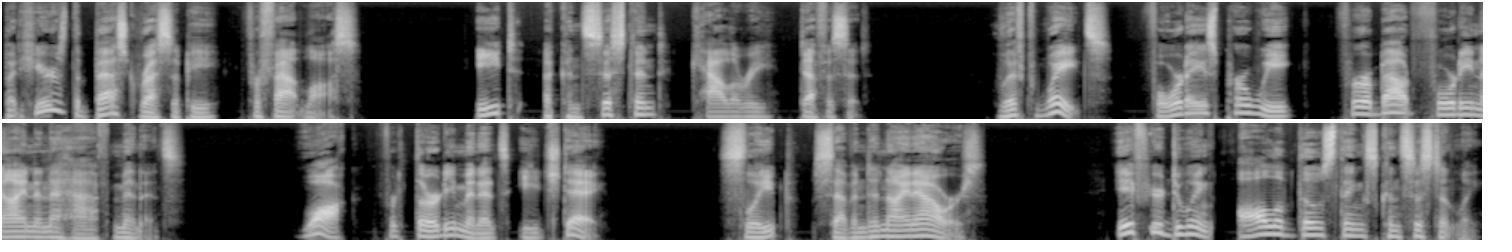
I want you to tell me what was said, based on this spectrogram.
but here's the best recipe for fat loss eat a consistent calorie deficit. Lift weights four days per week for about 49 and a half minutes. Walk for 30 minutes each day. Sleep seven to nine hours. If you're doing all of those things consistently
